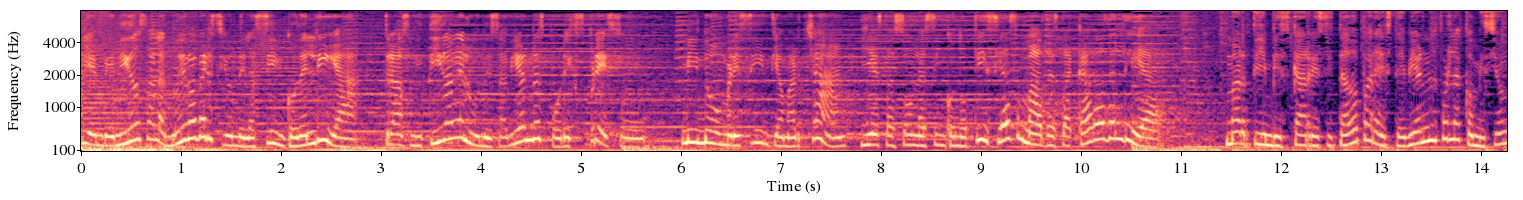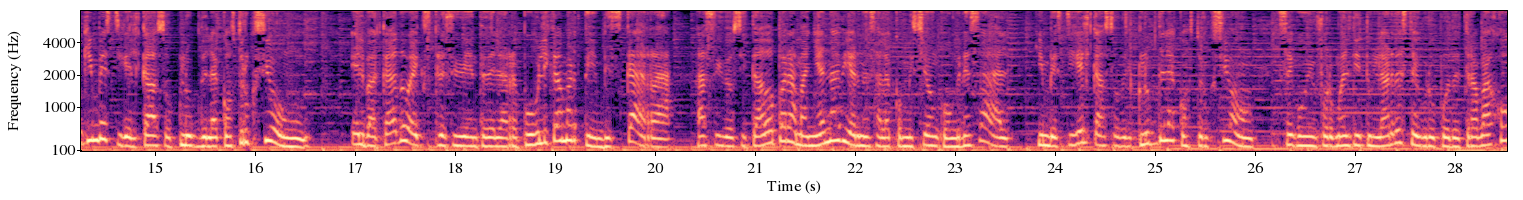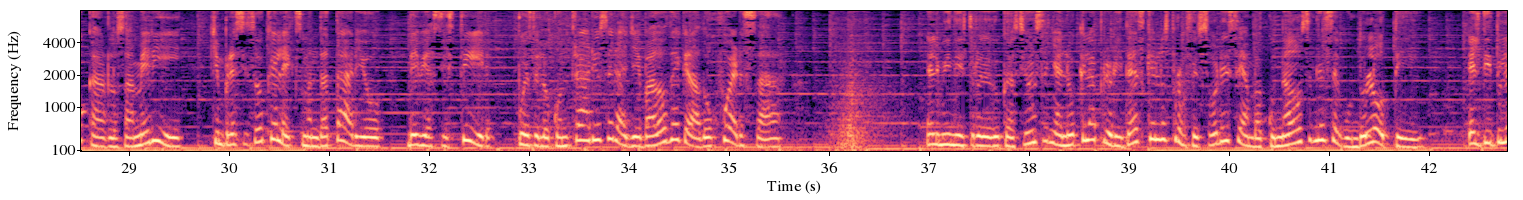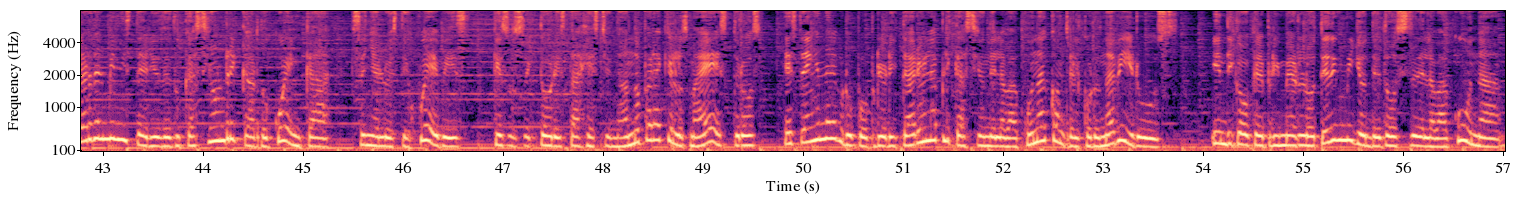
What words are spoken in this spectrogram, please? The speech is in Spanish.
Bienvenidos a la nueva versión de las 5 del día, transmitida de lunes a viernes por Expreso. Mi nombre es Cintia Marchán y estas son las 5 noticias más destacadas del día. Martín Vizcarra es citado para este viernes por la comisión que investiga el caso Club de la Construcción. El vacado expresidente de la República, Martín Vizcarra, ha sido citado para mañana viernes a la Comisión Congresal que investiga el caso del Club de la Construcción, según informó el titular de este grupo de trabajo, Carlos Amerií, quien precisó que el exmandatario debe asistir, pues de lo contrario será llevado de grado fuerza. El ministro de Educación señaló que la prioridad es que los profesores sean vacunados en el segundo lote. El titular del Ministerio de Educación, Ricardo Cuenca, señaló este jueves que su sector está gestionando para que los maestros estén en el grupo prioritario en la aplicación de la vacuna contra el coronavirus. Indicó que el primer lote de un millón de dosis de la vacuna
